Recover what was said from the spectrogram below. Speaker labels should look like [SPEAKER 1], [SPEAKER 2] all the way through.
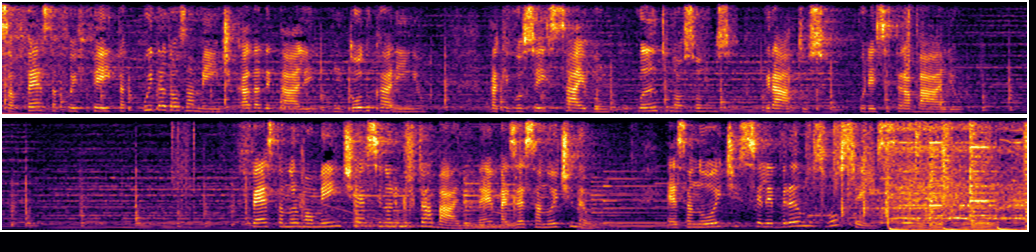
[SPEAKER 1] Essa festa foi feita cuidadosamente, cada detalhe, com todo carinho, para que vocês saibam o quanto nós somos gratos por esse trabalho. Festa normalmente é sinônimo de trabalho, né? Mas essa noite não. Essa noite celebramos vocês. Música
